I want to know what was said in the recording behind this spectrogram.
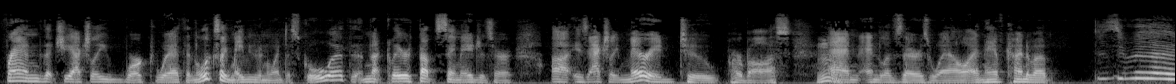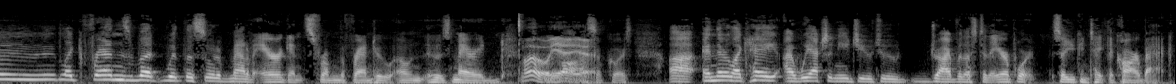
friend that she actually worked with, and it looks like maybe even went to school with. I'm not clear. About the same age as her, uh, is actually married to her boss and and lives there as well. And they have kind of a like friends, but with the sort of amount of arrogance from the friend who own who's married. Oh, yeah, boss, yeah. of course. Uh, and they're like, "Hey, I, we actually need you to drive with us to the airport so you can take the car back."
